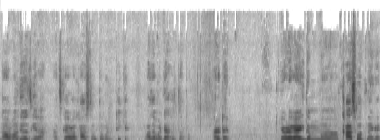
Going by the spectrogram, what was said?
नॉर्मल दिवस गेला. आज काय एवढा खास नव्हतं पण ठीक आहे. माझा बर्थडे असंच जातो. हर टाइम एवढं काय एकदम खास होत नाही काय?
